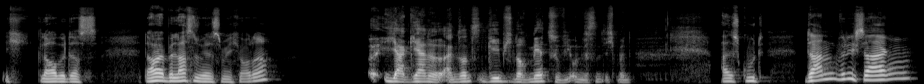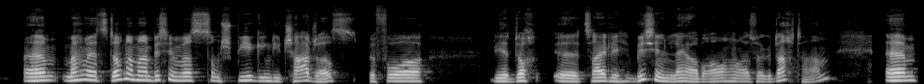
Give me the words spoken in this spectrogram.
Ich glaube, dass dabei belassen wir es mich, oder? Äh, ja, gerne. Ansonsten gebe ich noch mehr zu, wie unwissend ich bin. Alles gut. Dann würde ich sagen, ähm, machen wir jetzt doch noch mal ein bisschen was zum Spiel gegen die Chargers, bevor wir doch äh, zeitlich ein bisschen länger brauchen, als wir gedacht haben. Ähm,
